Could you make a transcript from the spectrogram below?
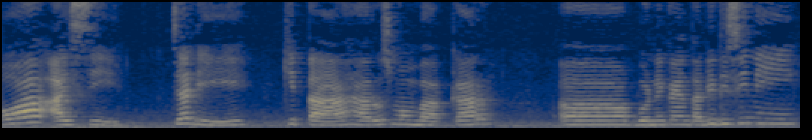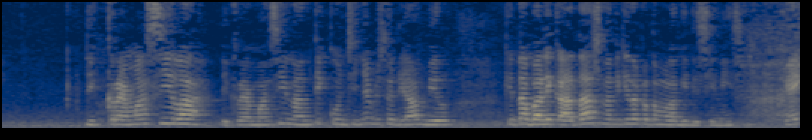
Oh, I see. Jadi kita harus membakar eh, boneka yang tadi di sini, dikremasi lah, dikremasi nanti kuncinya bisa diambil. Kita balik ke atas, nanti kita ketemu lagi di sini, oke?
